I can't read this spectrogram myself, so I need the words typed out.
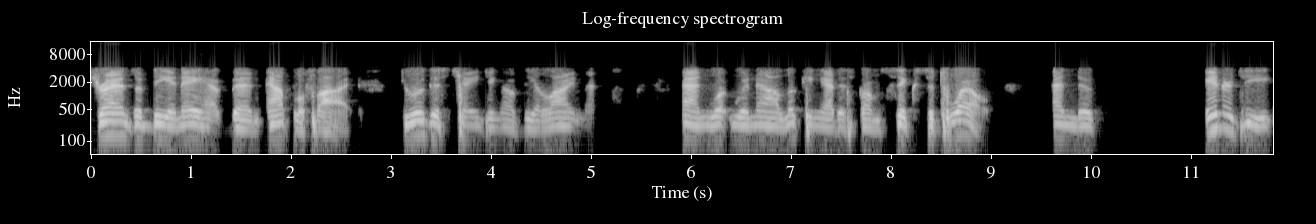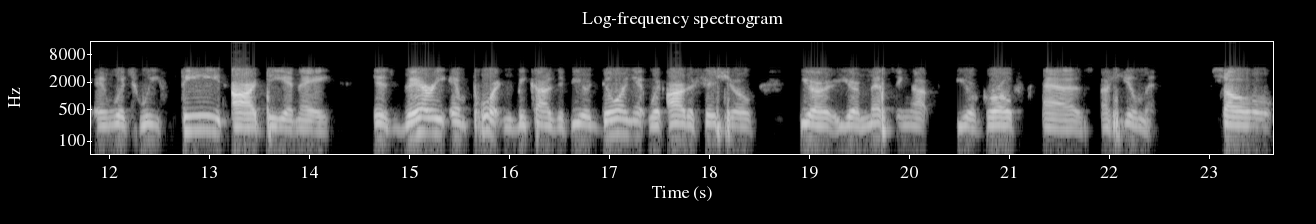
strands of DNA have been amplified through this changing of the alignments. And what we're now looking at is from 6 to 12. And the energy in which we feed our DNA is very important because if you're doing it with artificial, you're you're messing up your growth as a human. So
